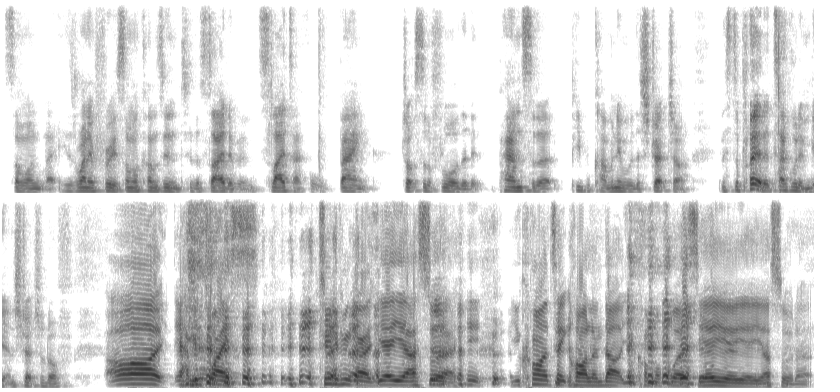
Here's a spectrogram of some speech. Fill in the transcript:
Someone like he's running through. Someone comes in to the side of him, slide tackle, bang, drops to the floor. Then it pans to the people coming in with a stretcher. And it's the player that tackled him getting stretchered off. Oh, it happened twice. Two different guys. Yeah, yeah, I saw that. You can't take Haaland out. You come off worse. Yeah, yeah, yeah, yeah. I saw that.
